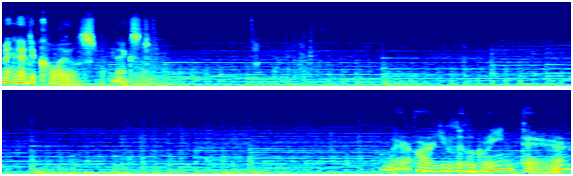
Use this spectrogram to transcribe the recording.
magnetic coils next. Are you, little green? There.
